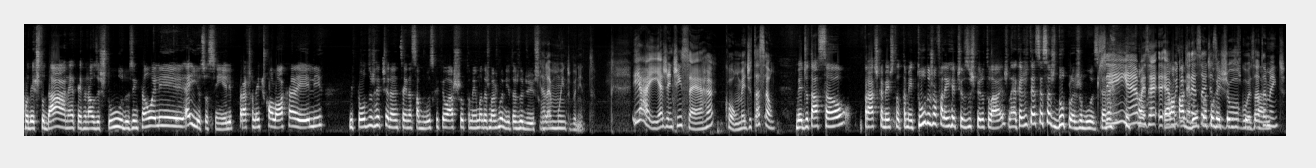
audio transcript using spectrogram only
poder estudar, né? Terminar os estudos. Então ele é isso, assim. Ele praticamente coloca ele e todos os retirantes aí nessa música, que eu acho também uma das mais bonitas do disco. Ela é muito bonita. E aí a gente encerra com meditação. Meditação, praticamente também tudo já falei em retiros espirituais, né? Que a gente tem essas duplas de música, Sim, né? Sim, é, então, mas é, é muito interessante esse jogo, exatamente.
